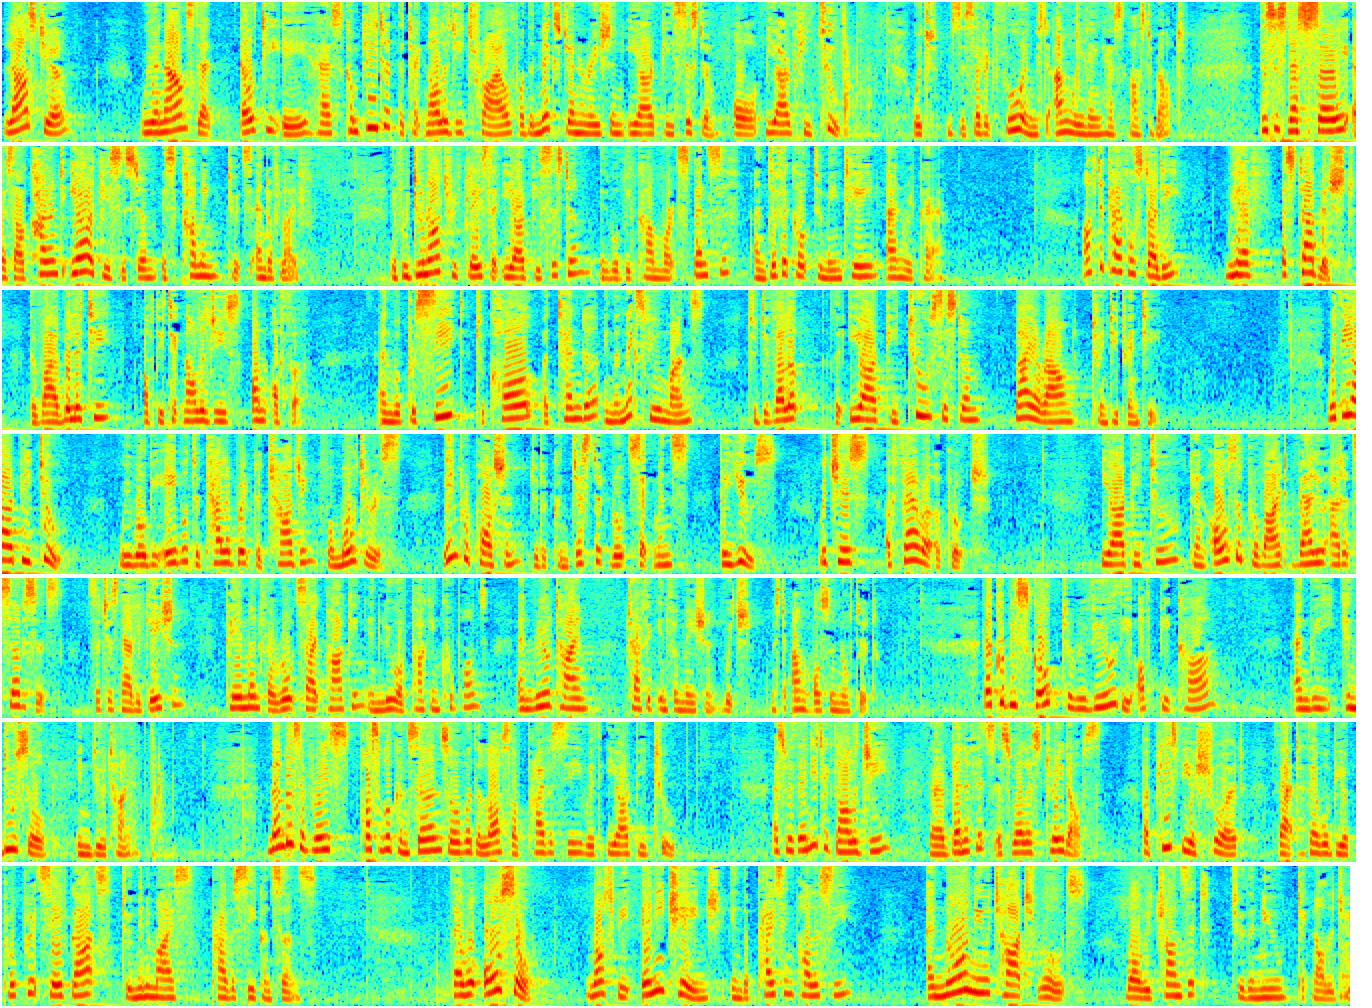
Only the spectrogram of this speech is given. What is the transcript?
Last year, we announced that LTA has completed the technology trial for the next generation ERP system, or ERP2, which Mr. Cedric Foo and Mr. Ang Wei Neng has asked about. This is necessary as our current ERP system is coming to its end of life. If we do not replace the ERP system, it will become more expensive and difficult to maintain and repair. After careful study, we have established the viability of the technologies on offer and will proceed to call a tender in the next few months to develop the ERP2 system by around 2020. With ERP2, we will be able to calibrate the charging for motorists in proportion to the congested road segments they use, which is a fairer approach. ERP2 can also provide value-added services such as navigation, payment for roadside parking in lieu of parking coupons, and real-time traffic information, which Mr. Ang also noted. There could be scope to review the off-peak car, and we can do so in due time. Members have raised possible concerns over the loss of privacy with ERP2. As with any technology, there are benefits as well as trade-offs, but please be assured that there will be appropriate safeguards to minimize privacy concerns. There will also not be any change in the pricing policy and no new charged roads while we transit to the new technology.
